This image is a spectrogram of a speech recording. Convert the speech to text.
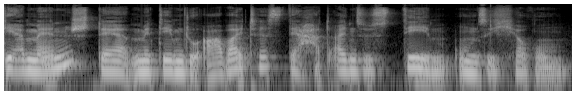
der Mensch, der mit dem du arbeitest, der hat ein System um sich herum.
